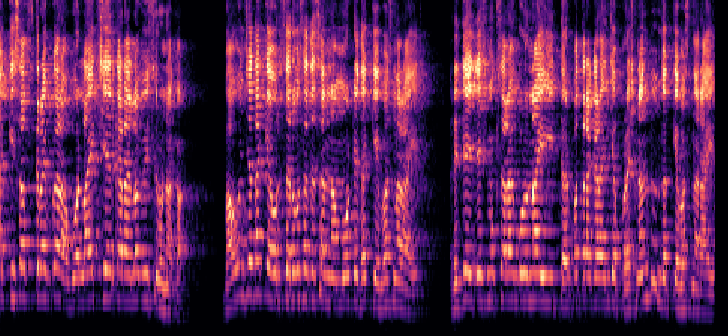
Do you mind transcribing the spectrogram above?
नक्की सबस्क्राईब करा व लाईक शेअर करायला विसरू नका. भाऊंच्या धक्क्यावर सर्व सदस्यांना मोठे धक्के बसणार आहेत. रितेश देशमुख सरांकडून नाही तर पत्रकारांच्या प्रश्नांतून धक्के बसणार आहेत.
